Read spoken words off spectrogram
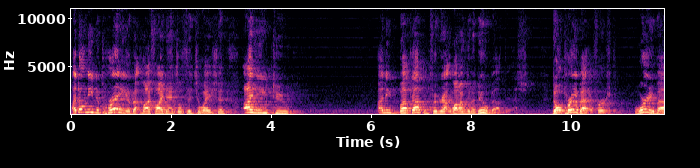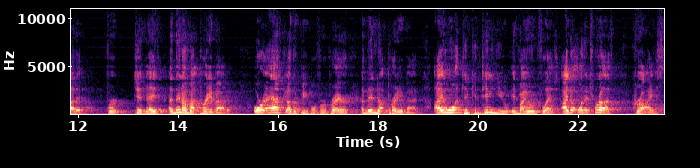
I don't need to pray about my financial situation. I need to I need to buck up and figure out what I'm going to do about this. Don't pray about it first. Worry about it for 10 days and then I might pray about it. Or ask other people for prayer and then not pray about it. I want to continue in my own flesh. I don't want to trust Christ.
